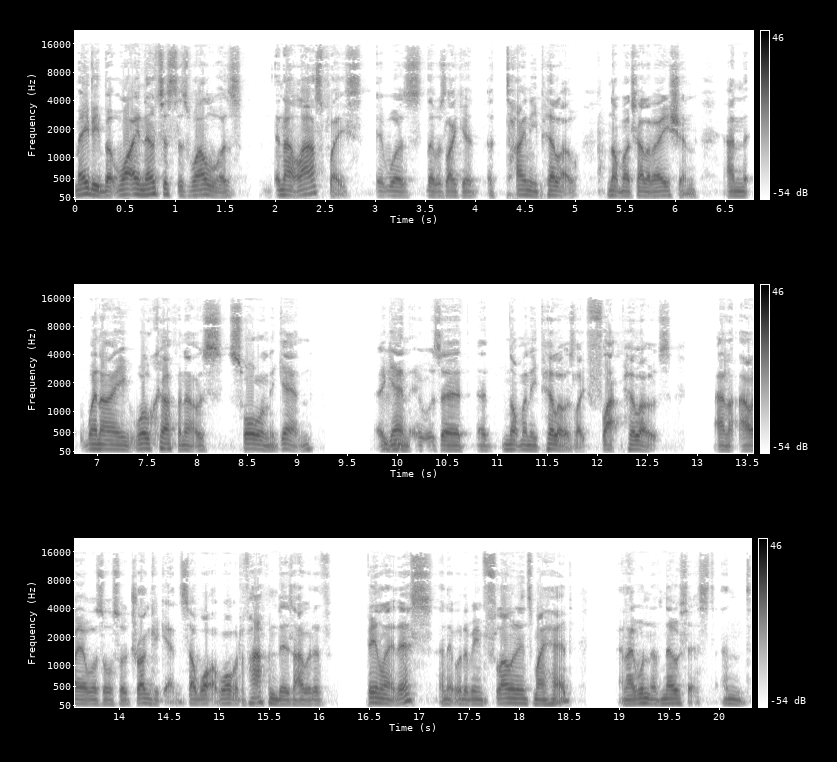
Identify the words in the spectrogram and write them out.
Maybe, but what I noticed as well was in that last place, it was there was like a, a tiny pillow, not much elevation, and when I woke up and I was swollen again, again it was a, a not many pillows, like flat pillows, and I was also drunk again. So what what would have happened is I would have been like this, and it would have been flown into my head, and I wouldn't have noticed, and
